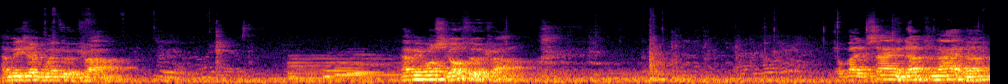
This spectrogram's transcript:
How many's ever went through a trial? How many wants to go through a trial? Nobody signing up tonight, huh?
